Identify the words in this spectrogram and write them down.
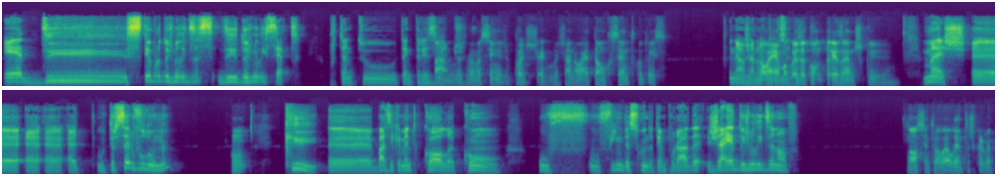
é de setembro de, 2017, de 2007, portanto tem 13 Ah, anos. mas mesmo assim, pois, é, mas já não é tão recente quanto isso. Não, já Tipo, não, não tão é uma coisa com 3 anos que... Mas eh, eh, eh, o terceiro volume, Hum? que eh, basicamente cola com o, o fim da segunda temporada, já é de 2019. Nossa, então ela é lenta a escrever.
